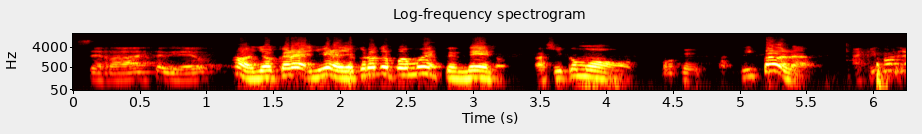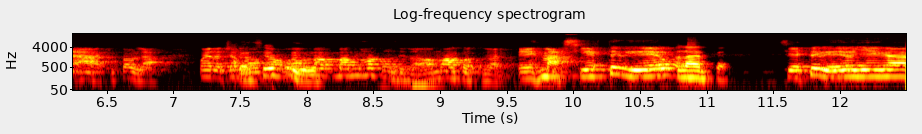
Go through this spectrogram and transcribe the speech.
cerrada a este video, No, yo creo, mira, yo creo que podemos extendernos. Así como, porque aquí para hablar. aquí para hablar, aquí para hablar. Bueno, chavos, ¿Estás vamos, vamos- vamos a continuar, vamos a continuar. Es más, si este video, Adelante. si este video llega,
